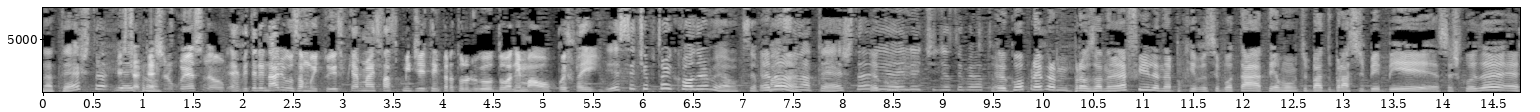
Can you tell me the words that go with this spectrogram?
na testa e Esse aí teste eu pronto. não conheço, não. É, veterinário usa muito isso porque é mais fácil medir a temperatura do, do animal por isso aí. Esse é tipo tricorder mesmo, que você É, passa não. na testa Eu e co- ele te diz a temperatura. Eu comprei pra, pra usar na minha filha, né? Porque você botar termômetro debaixo do braço de bebê, essas coisas, é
